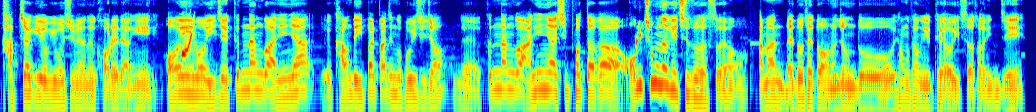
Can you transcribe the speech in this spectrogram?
갑자기 여기 보시면은 거래량이 어이 뭐 이제 끝난 거 아니냐? 가운데 이빨 빠진 거 보이시죠? 네, 끝난 거 아니냐 싶었다가 엄청나게 치솟았어요. 다만 매도세도 어느 정도 형성이 되어 있어서인지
